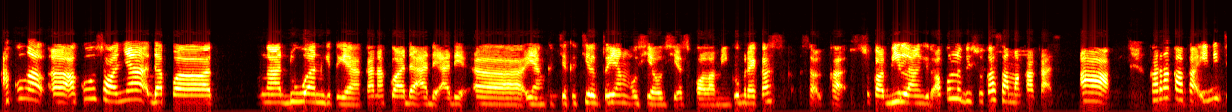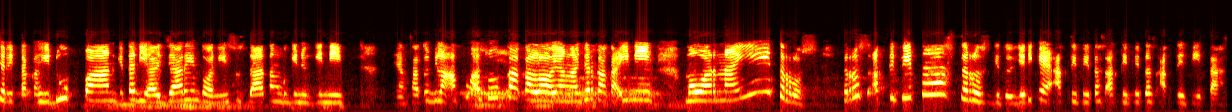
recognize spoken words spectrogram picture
aku nggak, uh, aku soalnya dapat ngaduan gitu ya. Kan aku ada adik-adik uh, yang kecil-kecil tuh yang usia-usia sekolah minggu mereka suka, suka bilang gitu aku lebih suka sama kakak A karena kakak ini cerita kehidupan kita diajarin Tuhan Yesus datang begini-begini. Yang satu bilang aku gak suka kalau yang ngajar kakak ini mewarnai terus terus aktivitas terus gitu. Jadi kayak aktivitas aktivitas aktivitas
